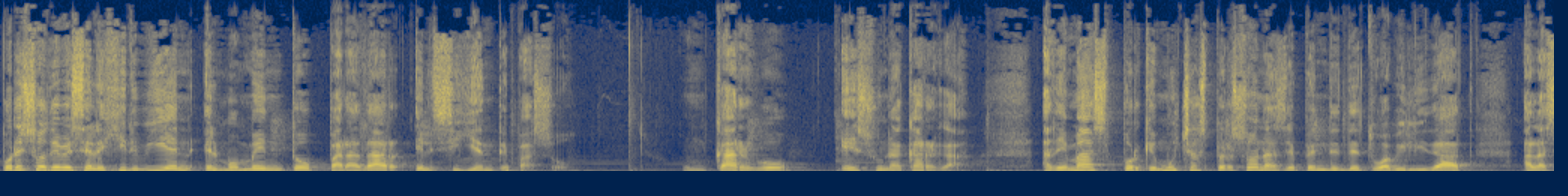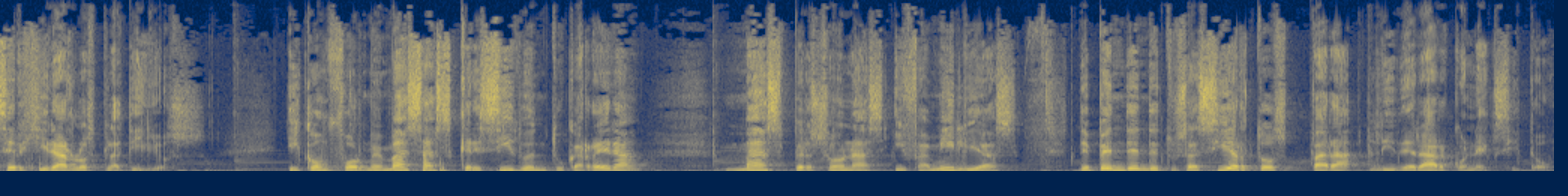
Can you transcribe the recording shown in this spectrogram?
Por eso debes elegir bien el momento para dar el siguiente paso. Un cargo es una carga. Además, porque muchas personas dependen de tu habilidad al hacer girar los platillos. Y conforme más has crecido en tu carrera, más personas y familias dependen de tus aciertos para liderar con éxito.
